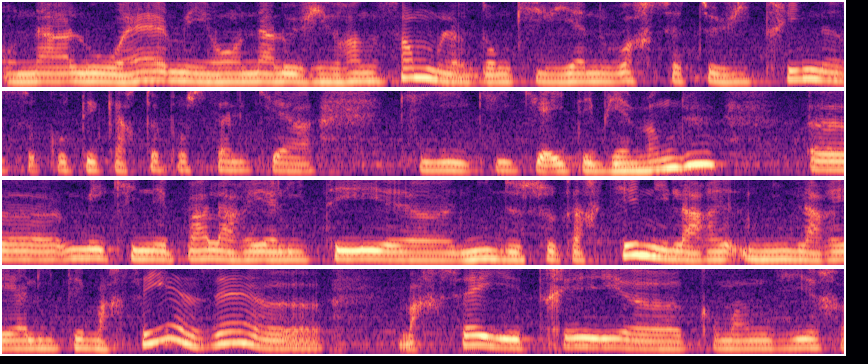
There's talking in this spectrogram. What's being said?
on a l'OM et on a le vivre ensemble. Donc ils viennent voir cette vitrine, ce côté carte postale qui a qui, qui, a été bien vendu. Euh, mais qui n'est pas la réalité euh, ni de ce quartier, ni la, ni la réalité marseillaise. Hein. Euh, Marseille est très, comment dire,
